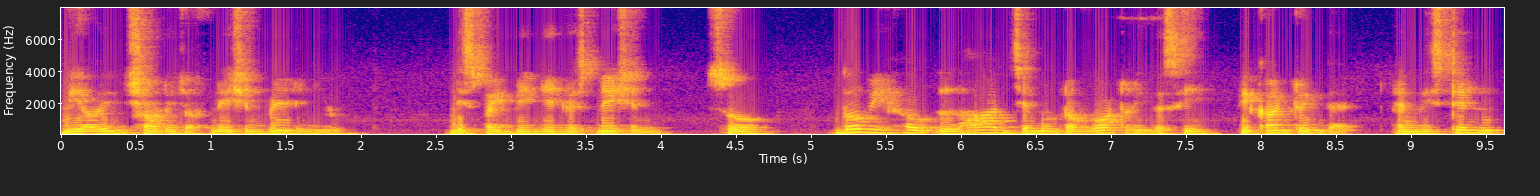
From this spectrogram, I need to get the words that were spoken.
We are in shortage of nation building youth despite being youngest nation. So though we have large amount of water in the sea, we can't drink that and we still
